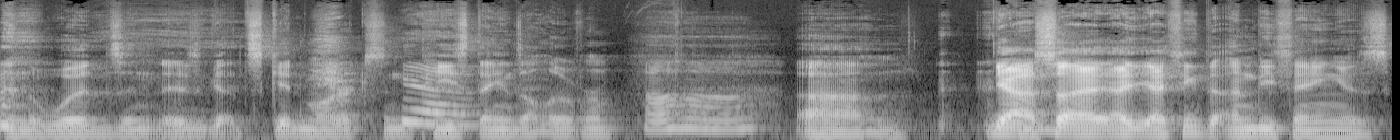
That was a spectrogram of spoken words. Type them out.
in the woods and he's got skid marks and pee stains all over him. Uh huh. Um, yeah, so I, I- I think the undie thing is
